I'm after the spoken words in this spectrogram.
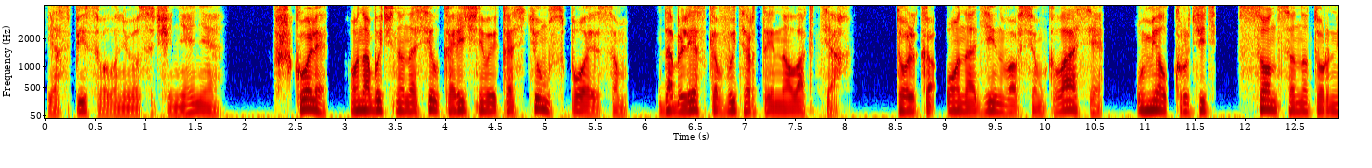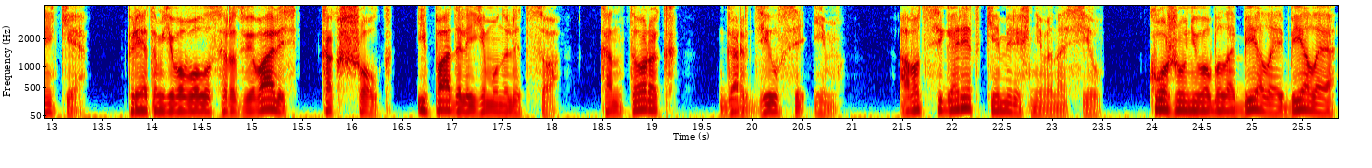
Я списывал у него сочинения. В школе он обычно носил коричневый костюм с поясом, до блеска вытертый на локтях. Только он один во всем классе умел крутить солнце на турнике. При этом его волосы развивались, как шелк, и падали ему на лицо. Конторок гордился им. А вот сигарет Кемерих не выносил. Кожа у него была белая-белая,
